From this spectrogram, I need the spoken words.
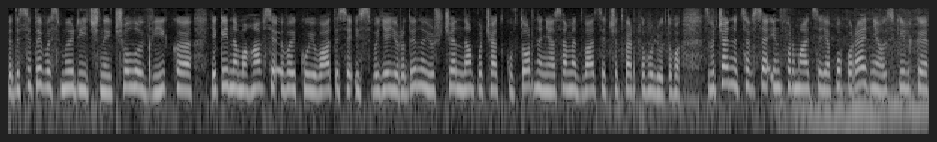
58-річний чоловік, е, який намагався евакуюватися із своєю родиною ще на початку вторгнення, а саме 24 лютого. Звичайно, ця вся інформація попередня, оскільки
